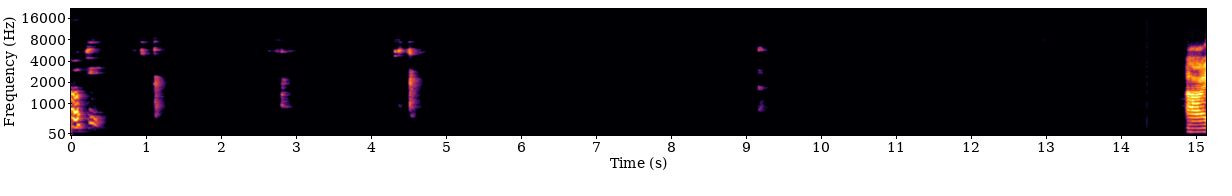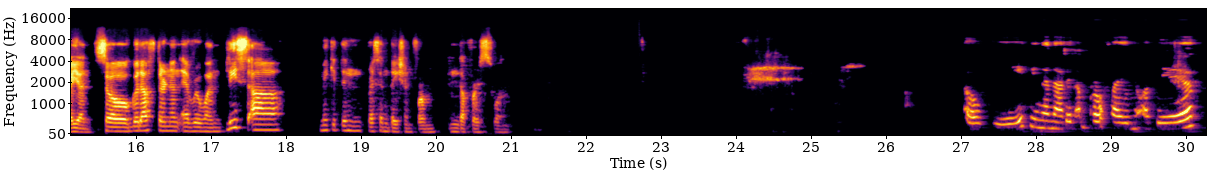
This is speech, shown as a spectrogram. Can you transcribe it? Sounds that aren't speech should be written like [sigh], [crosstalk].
Okay. Yan. So, good afternoon, everyone. Please uh, make it in presentation form in the first one. Tingnan natin ang profile nyo again.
